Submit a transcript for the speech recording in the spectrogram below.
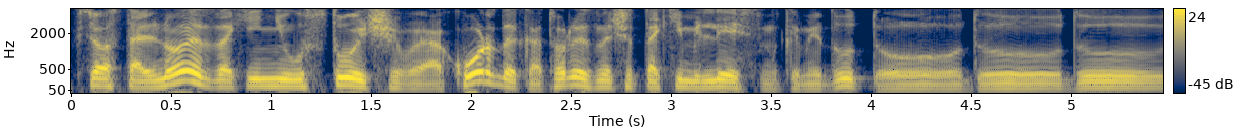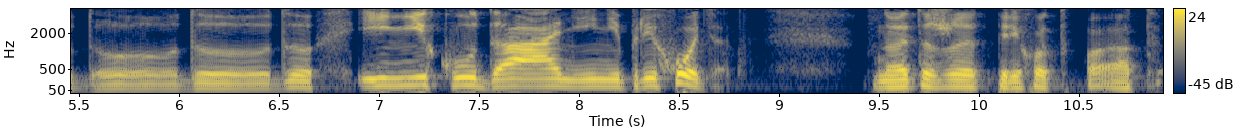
Все остальное это такие неустойчивые аккорды, аккорды, которые, значит, такими лесенками идут, ду ду ду ду ду ду и никуда они не приходят. Но это же переход от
